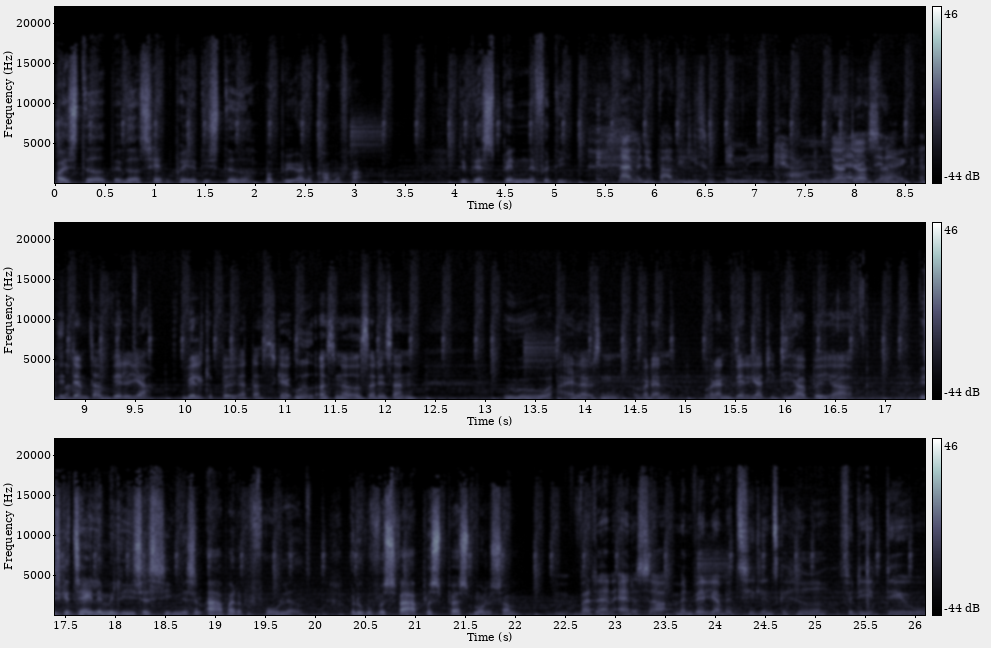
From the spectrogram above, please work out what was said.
og i stedet bevæget os hen på et af de steder, hvor bøgerne kommer fra. Det bliver spændende, fordi... Nej, men det er bare, vi er ligesom inde i kernen Ja, det er også det der, ikke? det er dem, der vælger, hvilke bøger, der skal ud og sådan noget, så det er sådan, uh, eller sådan, hvordan, hvordan vælger de de her bøger? Vi skal tale med Lisa og Signe, som arbejder på forlaget, og du kan få svar på spørgsmål som, Hvordan er det så, man vælger, hvad titlen skal hedde? Fordi det er jo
